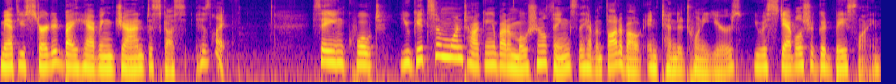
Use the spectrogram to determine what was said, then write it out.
Matthews started by having John discuss his life, saying, quote, you get someone talking about emotional things they haven't thought about in 10 to 20 years, you establish a good baseline.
